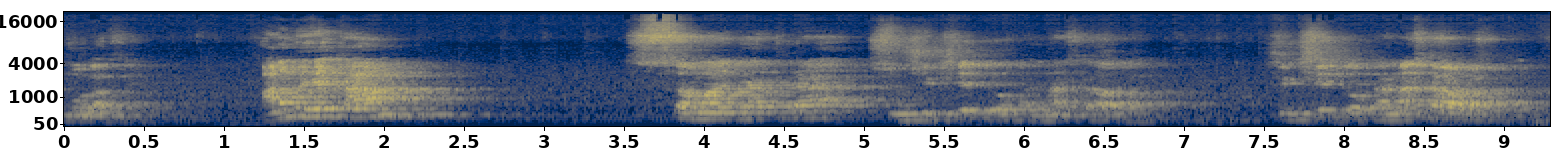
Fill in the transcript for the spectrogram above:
मोलाचं आहे. आणि मग हे काम समाजातल्या सुशिक्षित लोकांनाच करावं लागतं. शिक्षित लोकांनाच करावं लागतं.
